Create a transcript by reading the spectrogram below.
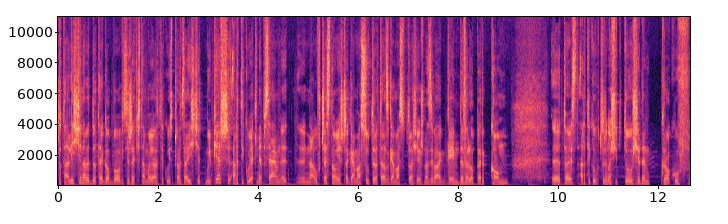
dotarliście nawet do tego, bo widzę, że jakieś tam moje artykuły sprawdzaliście. Mój pierwszy artykuł, jaki napisałem e, na ówczesną jeszcze Gamma Sutra, teraz Gamma Sutra się już nazywa GameDeveloper.com. E, to jest artykuł, który nosi tytuł 7 kroków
